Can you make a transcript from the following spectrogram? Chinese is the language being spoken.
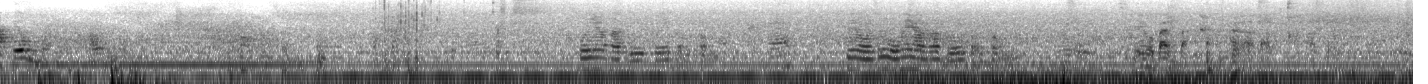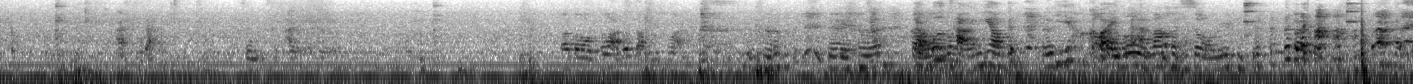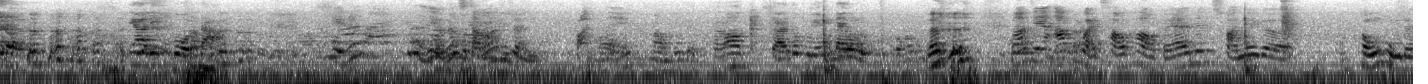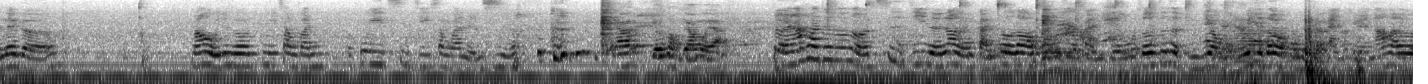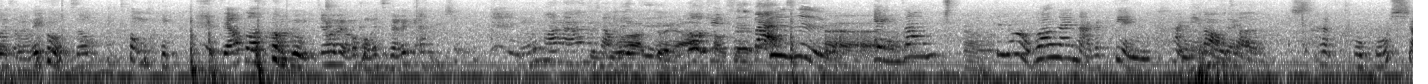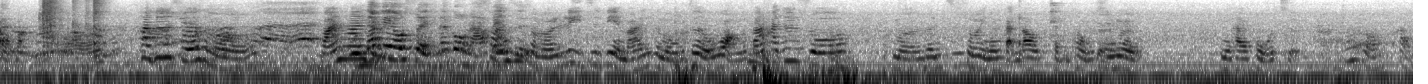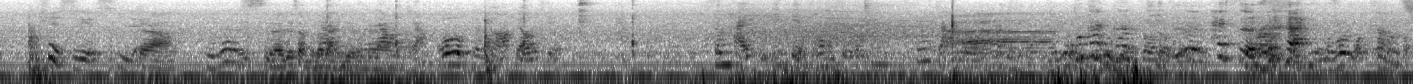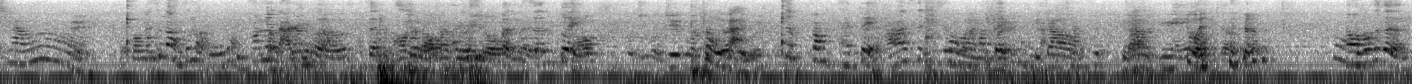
他给我们。我会让他不会不会头痛。没有，我说我会让他不会头痛。没有办法。啊，是啊，真的是爱。我都头发都长不出来。对，搞不长要跟要快我没办法受孕。压力过大。哎，这这有没有想到就很烦哎？然后小孩都不愿意带我的然后今天阿布还超靠北，在那边传那个澎湖的那个，然后我就说故意上班，故意刺激上班人士嘛。要有种标回来。对，然后他就说什么刺激能让人感受到活着的感觉，我说真的不用，我一直都有活着的感觉。然后他说为什么？因为我说痛苦，只要够痛苦，你就会有活着的感觉。你为什么要拿那个小杯子？跟我去吃饭。是不是？哎，你知道这句话我不知道在哪个电影看到的，很我国小吧。他就是说什么，反正他那边有水，你再给我拿算是什么励志电影吧，还是什么？我真的忘了。反正他就是说。什么人之所以能感到疼痛，是因为你还活着。确实也是哎。对啊。你那个死了就什么都感觉没有。这样讲，我有朋友啊表姐，生孩子一点痛都没有。真的假的？我说看你看，体质太适合生孩子，好强哦。他是那种真的无痛，他没有打任何针剂哦，他就是本身对。痛感，这方哎对，好像是医生说他对比较比较愚钝的。那我说这个人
